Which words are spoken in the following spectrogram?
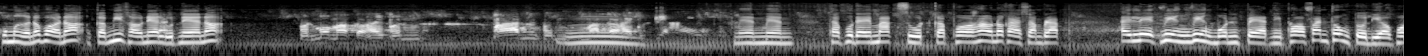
คู่มือเนาะพ่อเนาะก็มีเขาแน่หลุดแน่เนาะ เพิ่นบ่มักก็ให้เพิ่นทานเพิ่นอืม มักก็ให้เพิ่นเลี้ยงเอาแม่นแม่นถ้าผู้ใดมักสูตรกับพ่อเฮาเนาะค่ะสำหรับไอ้เลขวิ่งวิ่งบนแปดนี่พ่อฟันธงตัวเดียวพ่อ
